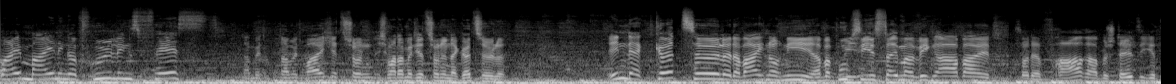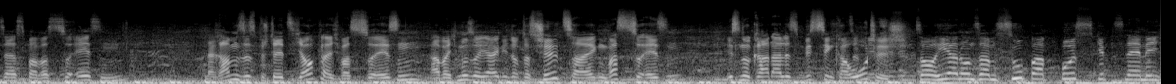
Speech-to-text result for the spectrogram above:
beim Meininger Frühlingsfest. Damit, damit war ich jetzt schon, ich war damit jetzt schon in der Götzhöhle. In der Götzhöhle, da war ich noch nie, aber Pupsi ist da immer wegen Arbeit. So, der Fahrer bestellt sich jetzt erstmal was zu essen. Der Ramses bestellt sich auch gleich was zu essen, aber ich muss euch eigentlich noch das Schild zeigen, was zu essen. Ist nur gerade alles ein bisschen chaotisch. So, hier in unserem Superbus gibt es nämlich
